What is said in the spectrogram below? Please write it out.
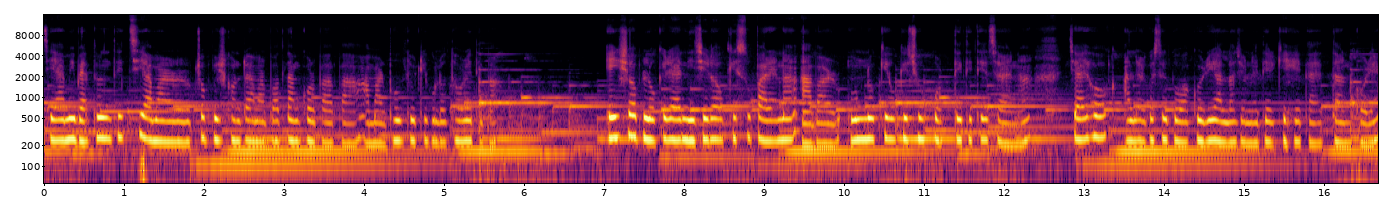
যে আমি বেতন দিচ্ছি, আমার চব্বিশ ঘণ্টা আমার বদনাম করবা বা আমার ভুল ত্রুটিগুলো ধরে দিবা। এইসব লোকেরা নিজেরাও কিছু পারে না, আবার অন্য কেউ কিছু করতে দিতে চায় না। যাই হোক, আল্লাহর কাছে দোয়া করি, আল্লাহ যেন এদেরকে হেদায়ত দান করে।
